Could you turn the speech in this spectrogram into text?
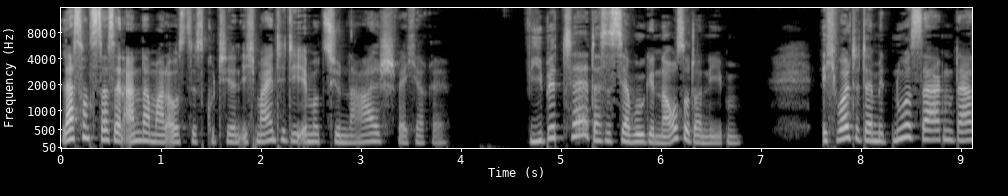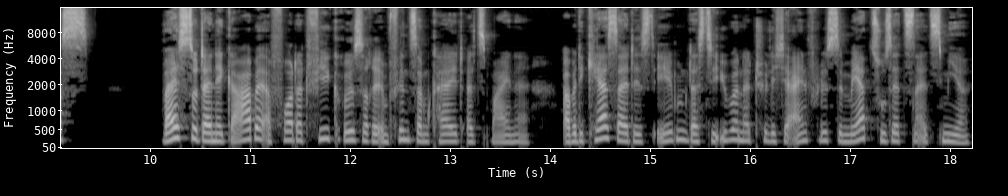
Lass uns das ein andermal ausdiskutieren. Ich meinte die emotional Schwächere. Wie bitte? Das ist ja wohl genauso daneben. Ich wollte damit nur sagen, dass Weißt du, deine Gabe erfordert viel größere Empfindsamkeit als meine. Aber die Kehrseite ist eben, dass dir übernatürliche Einflüsse mehr zusetzen als mir.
